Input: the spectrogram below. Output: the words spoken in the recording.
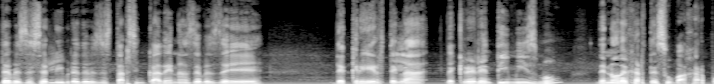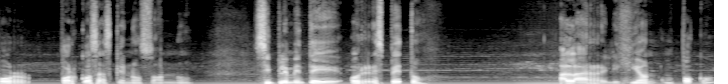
debes de ser libre, debes de estar sin cadenas, debes de de creértela, de creer en ti mismo, de no dejarte subajar por por cosas que no son, ¿no? Simplemente hoy respeto a la religión un poco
